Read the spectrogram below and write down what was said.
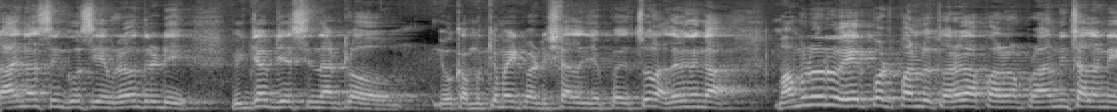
రాజ్నాథ్ సింగ్కు సీఎం రేవంత్ రెడ్డి విజ్ఞప్తి చేసిన దాంట్లో ఒక ముఖ్యమైనటువంటి విషయాలని చెప్పవచ్చు అదేవిధంగా మమనూరు ఎయిర్పోర్ట్ పనులు త్వరగా ప్రారంభించాలని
